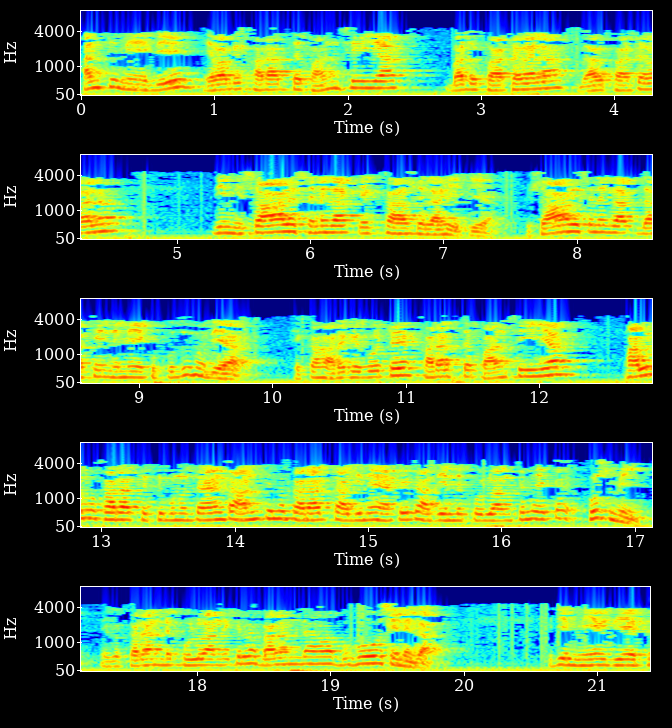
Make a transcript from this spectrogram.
අන්තිමේදී එවගේ කරත්ත 500ක් බඩු පටවල, ගල් පටවල ඉතින් විශාල සෙනගක් එක්කාසු වෙලා හිටියා. විශාල සෙනගක් දකින්නේ මේක පුදුම දෙයක්. එක හරක කොට කරත්ත 500ක් පළමු කරත් තිබුණු තැනට අන්තිම කරත් අදින හැටියට අදින්න පුළුවන් කියන එක හුස්මින්. ඒක කරන්න පුළුවන් කියලා බලන් බොහෝ සෙනගක්. ඉතින් මේ විදිහට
